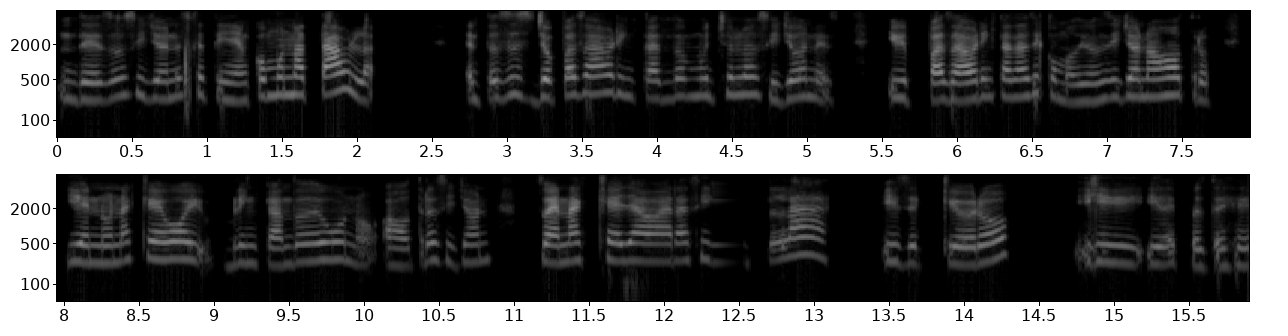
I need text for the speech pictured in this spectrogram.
de esos sillones que tenían como una tabla. Entonces yo pasaba brincando mucho en los sillones y pasaba brincando así como de un sillón a otro. Y en una que voy brincando de uno a otro sillón, suena aquella vara así, y se quebró y, y después dejé.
